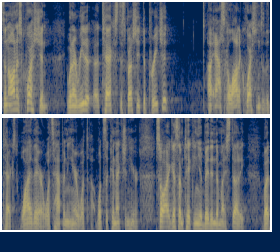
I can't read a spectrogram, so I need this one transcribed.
It's an honest question. When I read a, text, especially to preach it, I ask a lot of questions of the text. Why there? What's happening here? What's, what's the connection here? So I guess I'm taking you a bit into my study. But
